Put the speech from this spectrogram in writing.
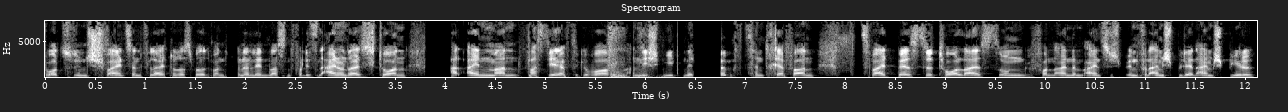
Wort zu den Schweizern vielleicht, nur das wollte man nicht unterlehnen lassen. Von diesen 31 Toren hat ein Mann fast die Hälfte geworfen, Andi Schmid mit 15 Treffern. Zweitbeste Torleistung von einem Einzelspiel, von einem Spieler in einem Spiel.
